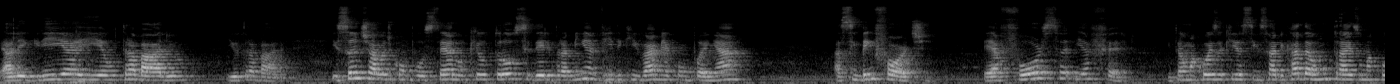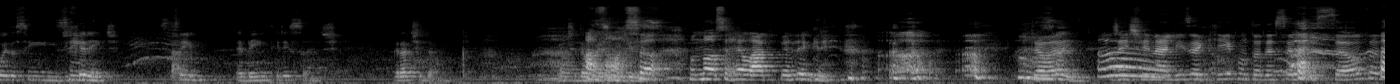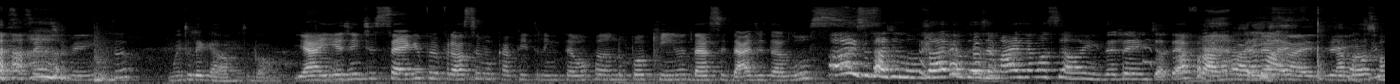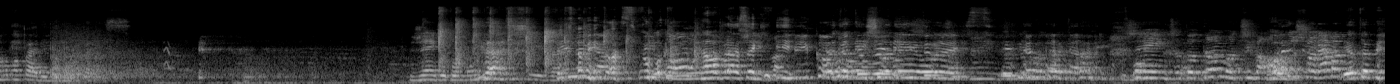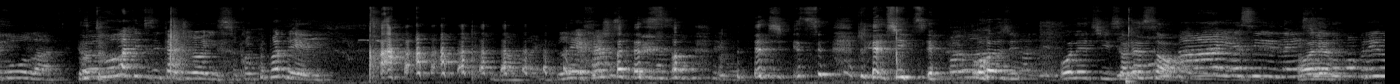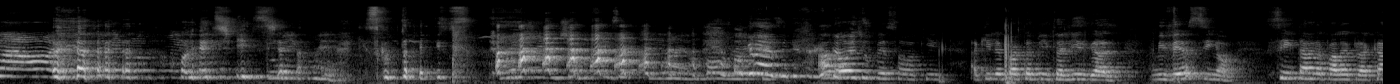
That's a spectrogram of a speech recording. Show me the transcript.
a alegria e o trabalho, e o trabalho. E Santiago de Compostela, o que eu trouxe dele para minha vida e que vai me acompanhar, assim bem forte, é a força e a fé. Então é uma coisa que assim, sabe, cada um traz uma coisa assim Sim. diferente. Sabe? Sim. É bem interessante. Gratidão. Gratidão A mais uma vez. nossa, o nosso relato peregrino. Então, Isso aí. a gente finaliza aqui com toda essa emoção, todo esse sentimento. Muito legal, muito bom. E aí a gente segue pro próximo capítulo, então, falando um pouquinho da Cidade da Luz. Ai, Cidade Luz. Ai, meu Deus, é mais emoção ainda, gente. Até a próxima. Até Paris. mais. Vai, gente. Na próxima, arruma Paris. Paris. Gente, eu tô muito. Que Eu também muito. muito Dá um abraço aqui. Ficou Eu também chorei hoje. Gente, eu tô tão emotiva. Ontem eu chorava Eu também. o Lula. Foi o Lula que desencadeou isso. Foi culpa dele. Da mãe. Lê, fecha essa apresentação com frio. Letícia, Letícia, hoje, ô Letícia, olha só. Ai, esse lenço Olha. que eu comprei lá, olha. Ô. Letícia, escuta isso. Ô. Grazi, à noite o pessoal aqui, aquele apartamento ali, Grazi, me vê assim, ó, sentada pra lá e pra cá.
